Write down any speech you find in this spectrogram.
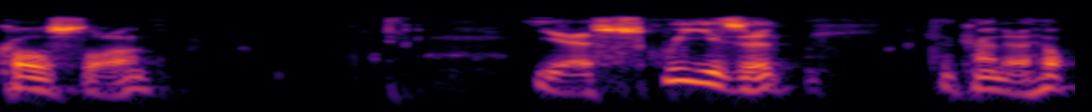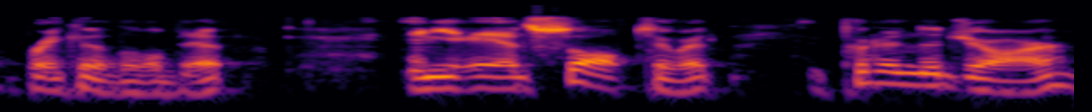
coleslaw. You squeeze it to kind of help break it a little bit, and you add salt to it. And put it in the jar,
